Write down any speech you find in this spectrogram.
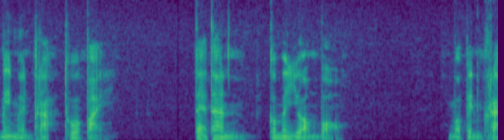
ไม่เหมือนพระทั่วไป แต่ท่านก็ไม่ยอมบอก ว่าเป็นใคร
